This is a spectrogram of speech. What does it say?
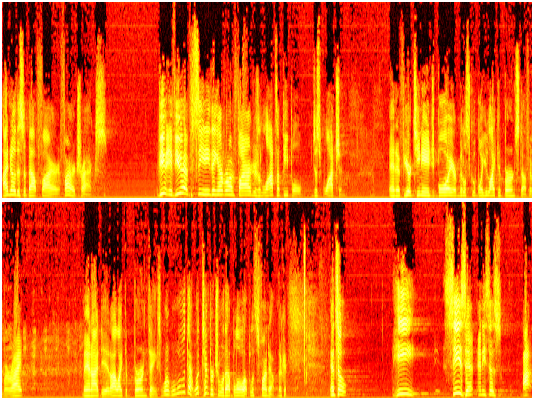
I know this about fire. Fire tracks. If you if you have seen anything ever on fire, there's lots of people just watching. And if you're a teenage boy or middle school boy, you like to burn stuff, am I right? Man, I did. I like to burn things. What, what would that? What temperature will that blow up? Let's find out. Okay. And so he sees it and he says, I,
